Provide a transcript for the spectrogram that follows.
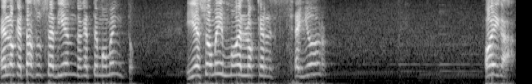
es lo que está sucediendo en este momento. Y eso mismo es lo que el Señor, oiga,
